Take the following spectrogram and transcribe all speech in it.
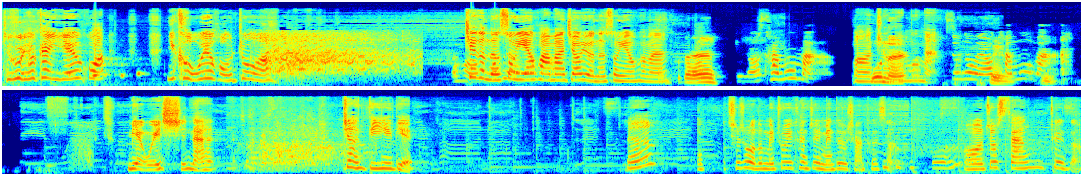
对，我要看烟花。你口味好重啊！这个能送烟花吗？交友能送烟花吗？不能，只能看木马。嗯，只能看木马，墩墩，我要看木马。嗯勉为其难，降低一点。嗯，我其实我都没注意看这里面都有啥特效。哦，就三这个。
